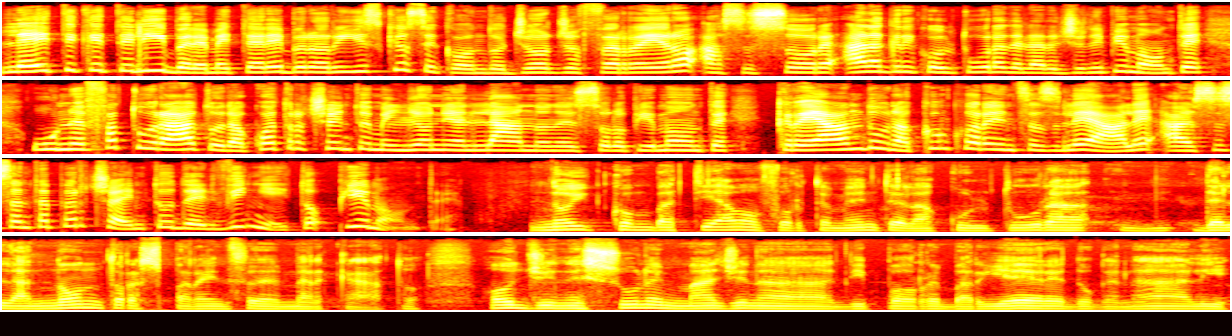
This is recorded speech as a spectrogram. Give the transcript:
Le etichette libere metterebbero a rischio, secondo Giorgio Ferrero, assessore all'agricoltura della regione Piemonte, un fatturato da 400 milioni all'anno nel solo Piemonte, creando una concorrenza sleale al 60% del vigneto Piemonte. Noi combattiamo fortemente la cultura della non trasparenza del mercato. Oggi nessuno immagina di porre barriere doganali,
